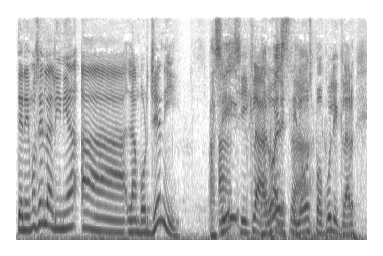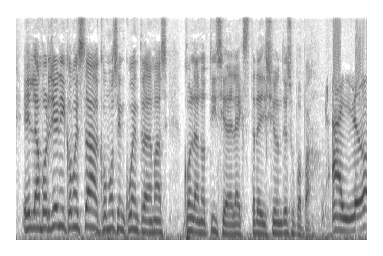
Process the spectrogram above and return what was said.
Tenemos en la línea a Lamborghini. ¿Ah, sí? sí, La claro, nuestra. estilo Voz Populi, claro. El Lamborghini, ¿cómo está? ¿Cómo se encuentra además con la noticia de la extradición de su papá? ¿Aló?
